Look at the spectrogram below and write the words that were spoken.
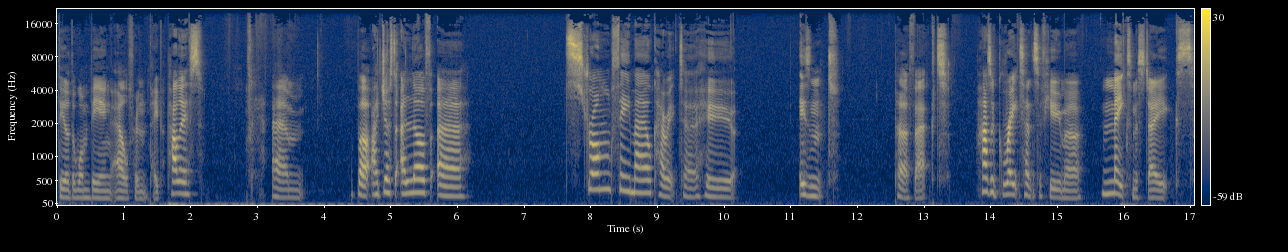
the other one being Elle from Paper Palace. Um, but I just I love a strong female character who isn't perfect, has a great sense of humor, makes mistakes.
